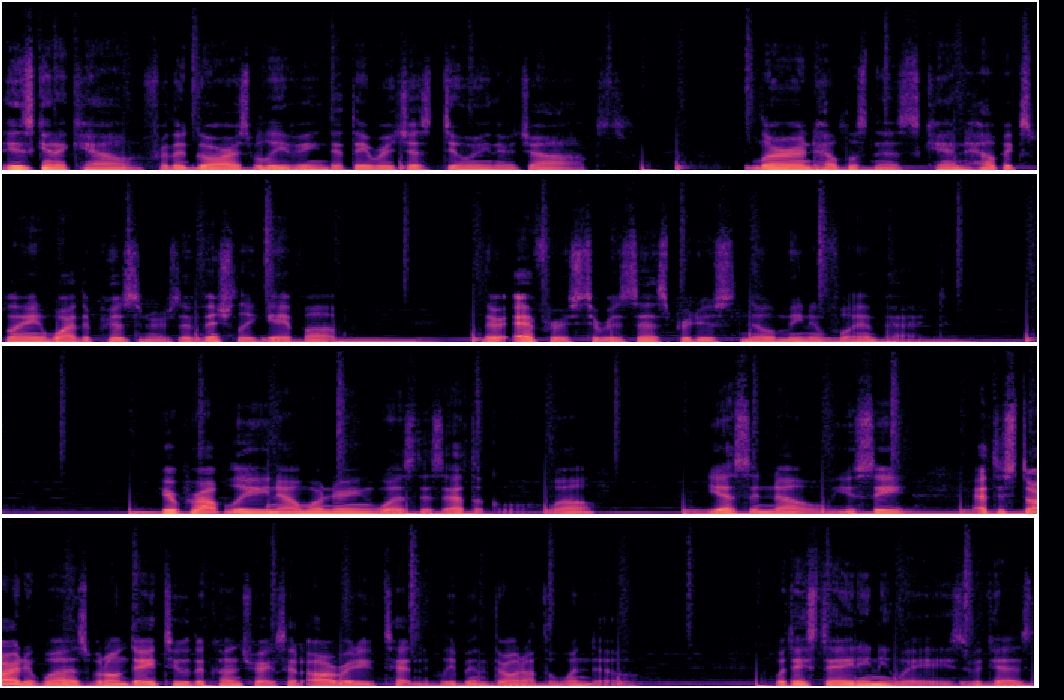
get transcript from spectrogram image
These can account for the guards believing that they were just doing their jobs. Learned helplessness can help explain why the prisoners eventually gave up. Their efforts to resist produced no meaningful impact. You're probably now wondering was this ethical? Well, yes and no. You see, at the start it was, but on day two the contracts had already technically been thrown out the window. But they stayed anyways because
